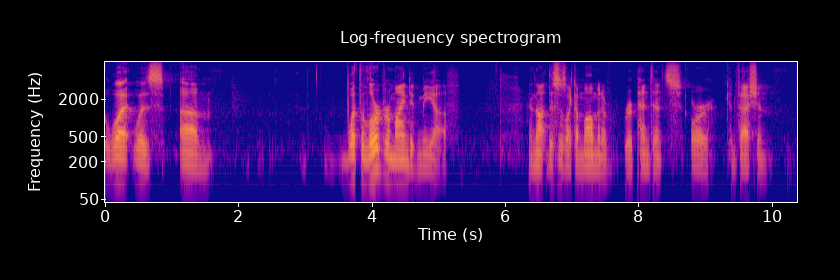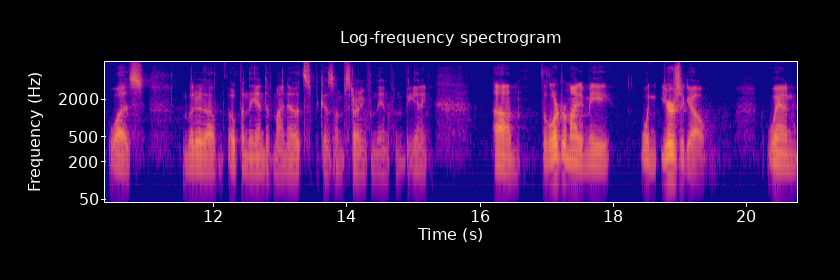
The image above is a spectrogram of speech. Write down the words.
what was, um, what the Lord reminded me of, and not this is like a moment of repentance or confession, was literally I'll open the end of my notes because I'm starting from the end from the beginning. Um, the Lord reminded me when years ago, when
